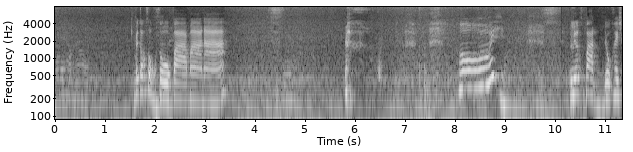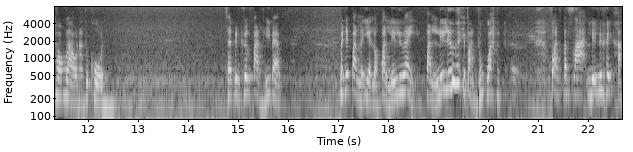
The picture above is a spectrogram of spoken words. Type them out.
ก็ไปทำได้ๆไม่ต้องส่งโซฟามานะ โอ้ยเรื่องปั่นยกให้ช่องเรานะทุกคน ฉันเป็นเครื่องปั่นที่แบบ ไม่ได้ปั่นละเอียดหรอกปั่นเรื่อยๆ ปั่นเรื่อยๆ ปั่นทุกวัน ปั่นประสาทเรื่อยๆ ค่ะ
